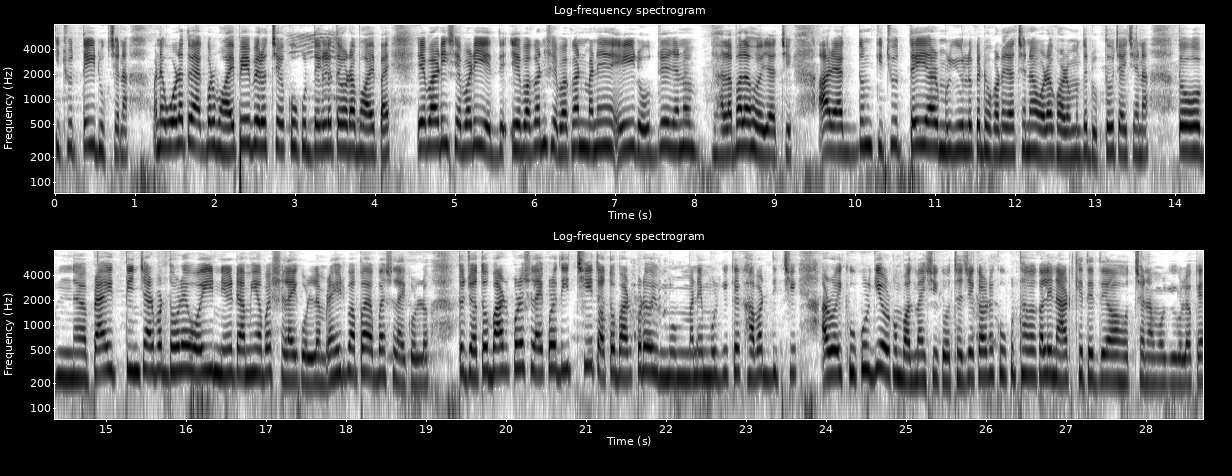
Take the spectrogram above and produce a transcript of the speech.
কিছুতেই ঢুকছে না। মানে ওরা তো একবার ভয় পেয়ে বেরোচ্ছে, কুকুর দেখলে তো ওরা ভয় পায়। এবারই সেবারই এ- বাগান সে বাগান মানে এই রৌদ্রে যেন ঝালাপালা হয়ে যাচ্ছি। আর একদম কিছুতেই আর মুরগিগুলোকে ঢোকানো যাচ্ছে না, ওরা ঘরের মধ্যে ঢুকতেও চাইছে না। তো প্রায় তিন চারবার ধরে ওই নেট আমি আবার সেলাই করলাম। রাহির পাপা একবার সেলাই করল। তো যতবার করে সেলাই করে দিচ্ছি, ততবার করে ওই মানে মুরগিকে খাবার দিচ্ছি। আর ওই কুকুর গিয়ে ওরকম বদমাইশি করছে। যে কারণে কুকুর থাকাকালীন আর খেতে দেওয়া হচ্ছে না মুরগিগুলোকে।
